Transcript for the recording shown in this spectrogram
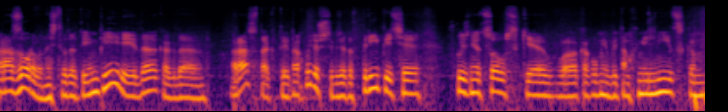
разорванность вот этой империи, да, когда раз так ты находишься где-то в Припяти, в Кузнецовске, в каком-нибудь там Хмельницком,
